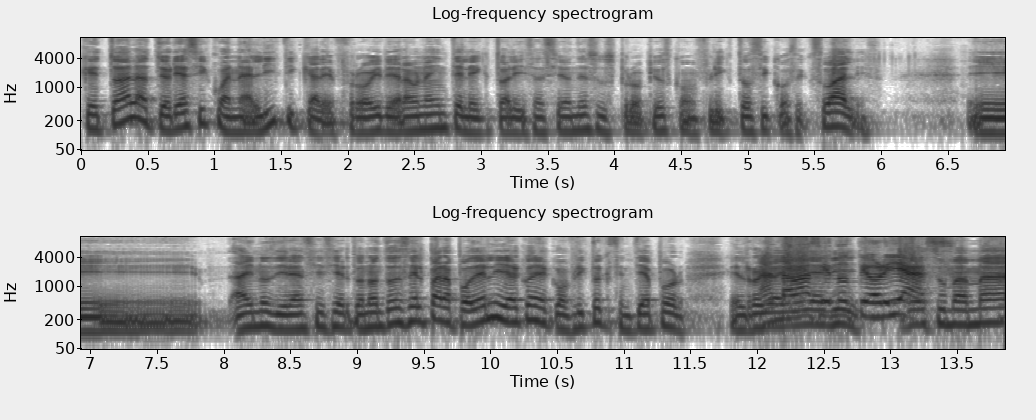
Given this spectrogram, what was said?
que toda la teoría psicoanalítica de Freud era una intelectualización de sus propios conflictos psicosexuales. Eh, ahí nos dirán si es cierto o no. Entonces él para poder lidiar con el conflicto que sentía por el rollo Andaba de, haciendo de- teorías, de su mamá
